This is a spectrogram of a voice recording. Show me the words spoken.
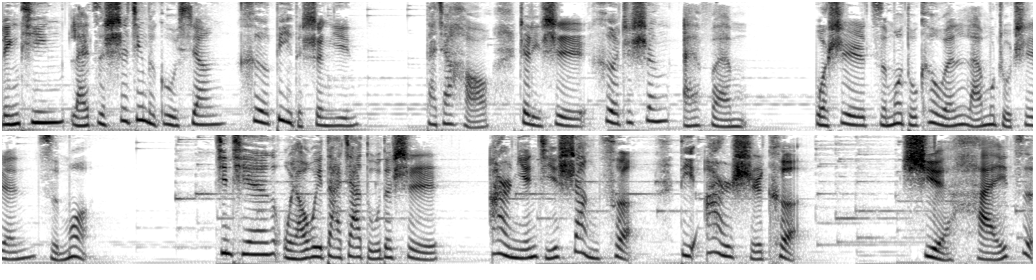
聆听来自《诗经》的故乡鹤壁的声音。大家好，这里是鹤之声 FM，我是子墨读课文栏目主持人子墨。今天我要为大家读的是二年级上册第二十课《雪孩子》。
